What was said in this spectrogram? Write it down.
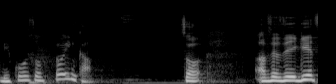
because of low income. So after they get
